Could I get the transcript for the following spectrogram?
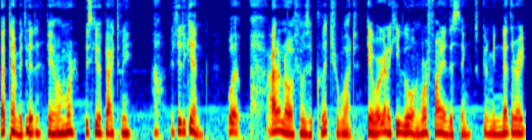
That time it did. Okay, one more. Please give it back to me. It did again. What? I don't know if it was a glitch or what. Okay, we're gonna keep going. We're finding this thing. It's gonna be netherite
